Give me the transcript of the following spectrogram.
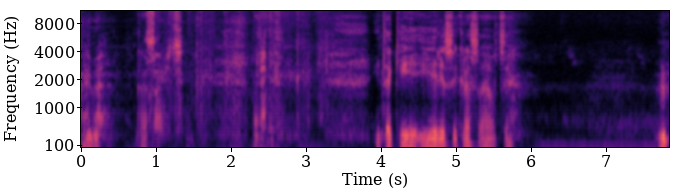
ребят, красавицы. Вот так. И такие ирисы, красавцы. М?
